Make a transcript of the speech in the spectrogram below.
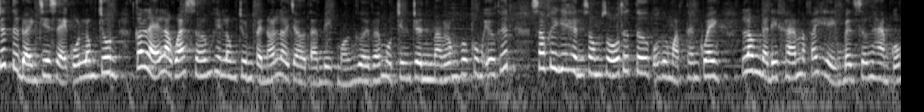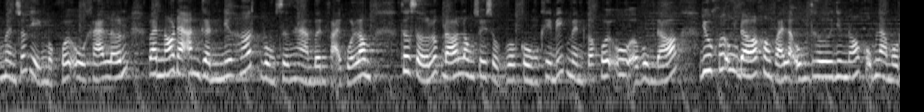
Trích từ đoạn chia sẻ của Long Chun, có lẽ là quá sớm khi Long Chun phải nói lời chào tạm biệt mọi người với một chương trình mà Long vô cùng yêu thích. Sau khi ghi hình xong số thứ tư của gương mặt thân quen, Long đã đi khám và phát hiện bên xương hàm của mình xuất hiện một khối u khá lớn và nó đã ăn gần như hết vùng xương hàm bên phải của Long. Thực sự lúc đó Long suy sụp vô cùng khi biết mình có khối u ở vùng đó. Dù khối u đó không phải là ung thư, nhưng nó cũng là một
